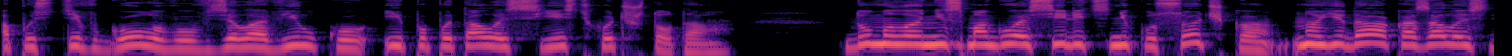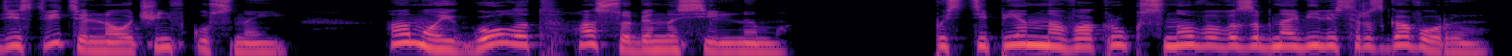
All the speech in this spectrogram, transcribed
Опустив голову, взяла вилку и попыталась съесть хоть что-то. Думала, не смогу осилить ни кусочка, но еда оказалась действительно очень вкусной, а мой голод особенно сильным. Постепенно вокруг снова возобновились разговоры,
